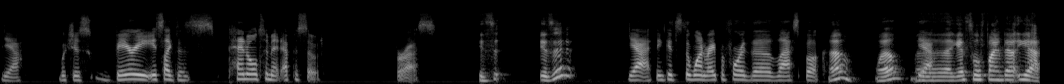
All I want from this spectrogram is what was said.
Yeah, which is very it's like this penultimate episode for us Is it? Is it? yeah i think it's the one right before the last book Oh well. Yeah. uh, I guess we'll find out. Yeah,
